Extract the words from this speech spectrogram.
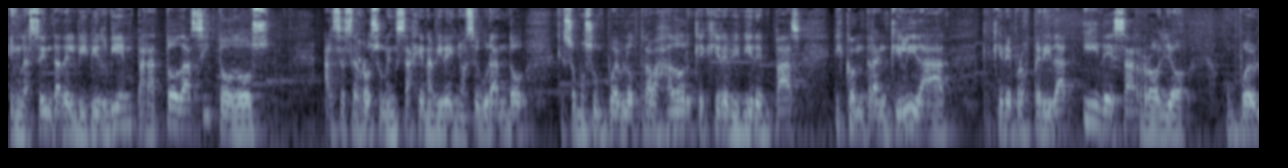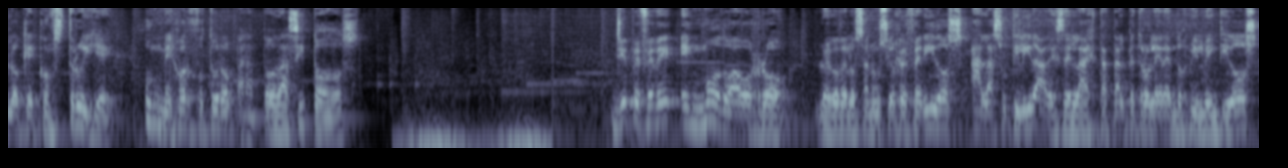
en la senda del vivir bien para todas y todos. Arce cerró su mensaje navideño asegurando que somos un pueblo trabajador que quiere vivir en paz y con tranquilidad que quiere prosperidad y desarrollo, un pueblo que construye un mejor futuro para todas y todos. YPFB en modo ahorro luego de los anuncios referidos a las utilidades de la estatal petrolera en 2022,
